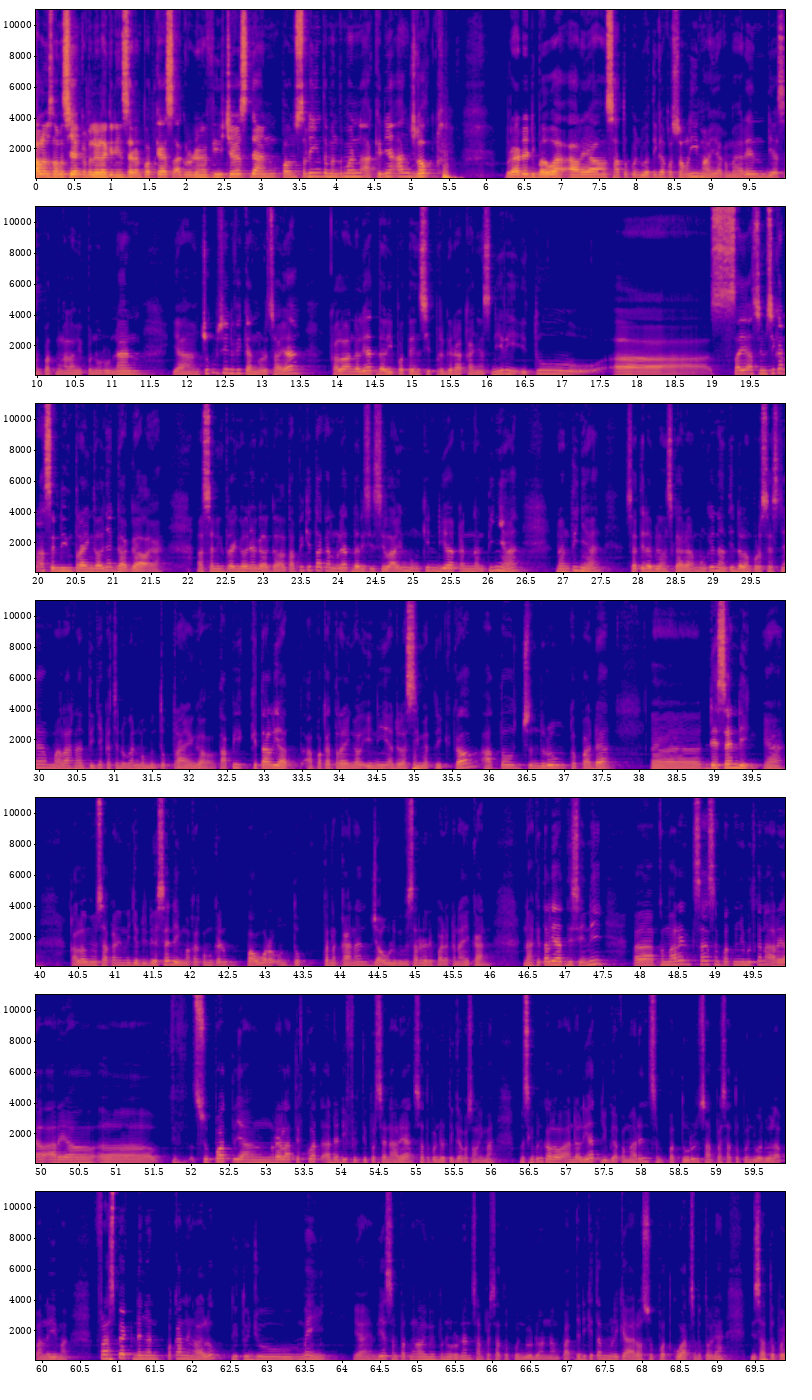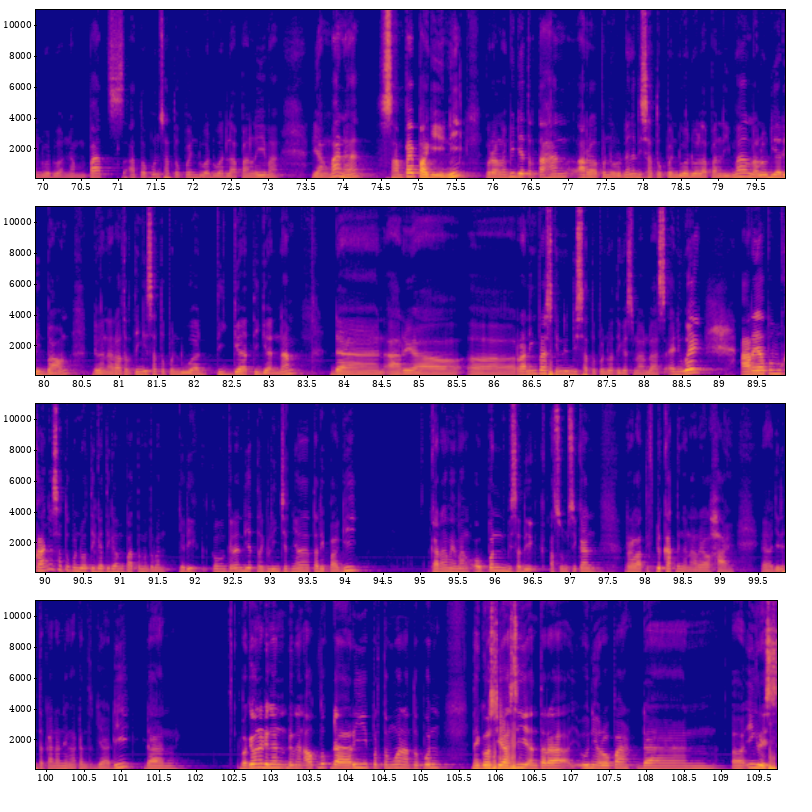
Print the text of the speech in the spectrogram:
Halo selamat siang. Kembali lagi di Insider Podcast Agrodana Futures. Dan pound sterling teman-teman akhirnya anjlok. Berada di bawah area 1.2305 ya. Kemarin dia sempat mengalami penurunan yang cukup signifikan menurut saya. Kalau anda lihat dari potensi pergerakannya sendiri itu uh, saya asumsikan ascending triangle-nya gagal ya. Ascending triangle-nya gagal. Tapi kita akan melihat dari sisi lain mungkin dia akan nantinya nantinya saya tidak bilang sekarang, mungkin nanti dalam prosesnya malah nantinya kecenderungan membentuk triangle. Tapi kita lihat apakah triangle ini adalah symmetrical atau cenderung kepada uh, descending ya. Kalau misalkan ini jadi descending, maka kemungkinan power untuk penekanan jauh lebih besar daripada kenaikan. Nah, kita lihat di sini Uh, kemarin saya sempat menyebutkan areal-areal uh, support yang relatif kuat ada di 50% area 1.2305 meskipun kalau Anda lihat juga kemarin sempat turun sampai 1.2285 flashback dengan pekan yang lalu di 7 Mei ya dia sempat mengalami penurunan sampai 1.2264 jadi kita memiliki area support kuat sebetulnya di 1.2264 ataupun 1.2285 yang mana sampai pagi ini kurang lebih dia tertahan area penurunannya di 1.2285 lalu dia rebound dengan area tertinggi 1.2336 dan area uh, running price kini di 1.2319. Anyway, area pembukanya 1.2334 teman-teman. Jadi kemungkinan dia tergelincirnya tadi pagi karena memang open bisa diasumsikan relatif dekat dengan area high. Ya, jadi tekanan yang akan terjadi dan bagaimana dengan dengan outlook dari pertemuan ataupun negosiasi antara Uni Eropa dan uh, Inggris.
